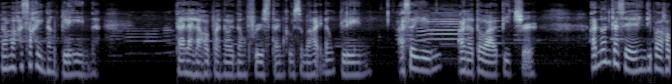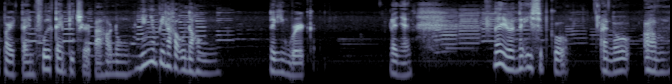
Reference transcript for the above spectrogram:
na makasakay ng plane. Taalala ko pa noon ng first time kong sumakay ng plane as a, ano to ah, teacher. Anoon kasi, hindi pa ako part-time, full-time teacher pa ako nung, yun yung pinakauna kong naging work. Ganyan. Ngayon, naisip ko, ano, um,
